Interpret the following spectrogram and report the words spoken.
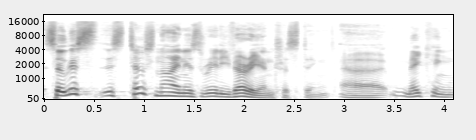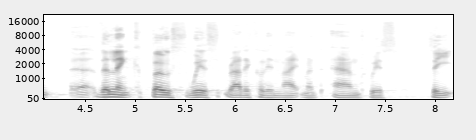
so this, this Toast 9 is really very interesting, uh, making uh, the link both with radical enlightenment and with the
